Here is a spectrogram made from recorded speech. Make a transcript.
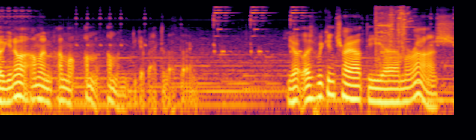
Yo, you know what? I'm gonna, I'm, gonna, I'm, gonna, I'm gonna need to get back to that thing. You know, like we can try out the uh, Mirage.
